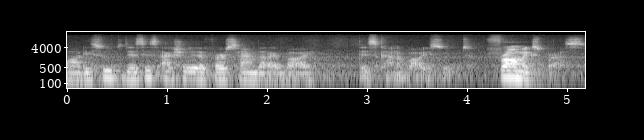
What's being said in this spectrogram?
bodysuits. This is actually the first time that I buy this kind of bodysuit from Express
